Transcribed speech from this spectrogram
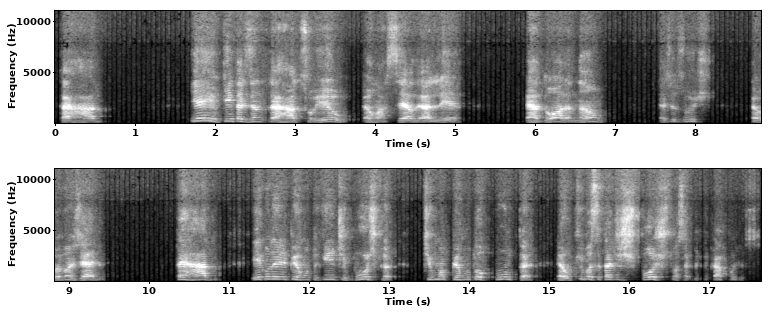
está errado. E aí, quem está dizendo que está errado sou eu? É o Marcelo? É a Lê? É a Dora? Não. É Jesus. É o Evangelho. Está errado. E aí, quando ele pergunta o que a gente busca, tinha uma pergunta oculta. É o que você está disposto a sacrificar por isso.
